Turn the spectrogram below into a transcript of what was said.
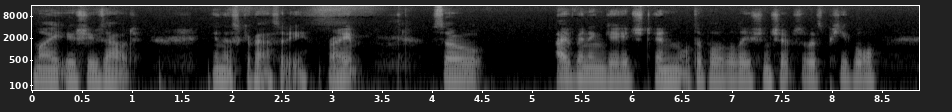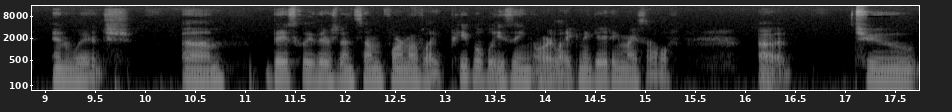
my issues out in this capacity right so I've been engaged in multiple relationships with people in which um, basically there's been some form of like people pleasing or like negating myself uh, to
